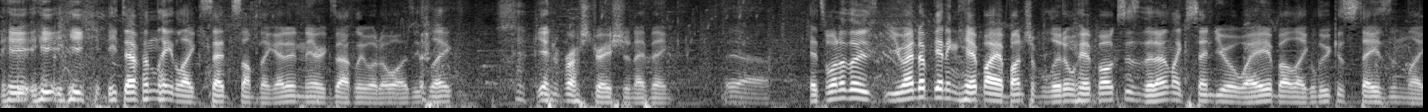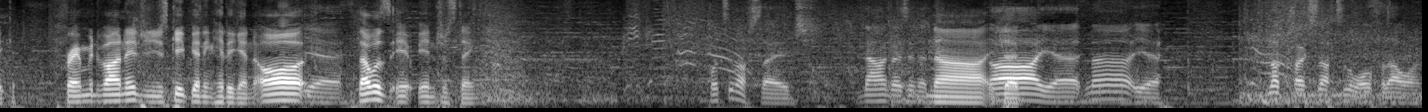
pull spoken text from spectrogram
he, he, he, he definitely like said something. I didn't hear exactly what it was. He's like getting frustration. I think yeah. it's one of those you end up getting hit by a bunch of little hitboxes. They don't like send you away, but like Lucas stays in like frame advantage, and you just keep getting hit again. Oh, Yeah. that was I- interesting. What's an offstage? Now in a. Nah, Oh yeah, no, yeah. Not close enough to the wall for that one.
